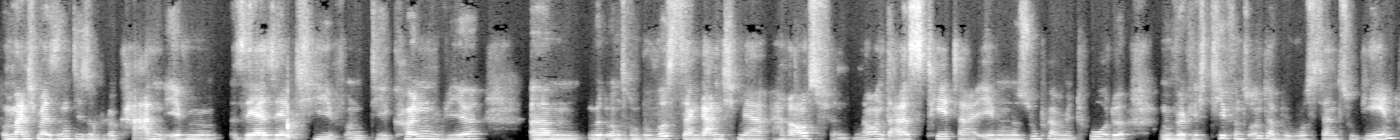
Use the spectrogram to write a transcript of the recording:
und manchmal sind diese Blockaden eben sehr, sehr tief und die können wir ähm, mit unserem Bewusstsein gar nicht mehr herausfinden. Ne? Und da ist Theta eben eine super Methode, um wirklich tief ins Unterbewusstsein zu gehen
